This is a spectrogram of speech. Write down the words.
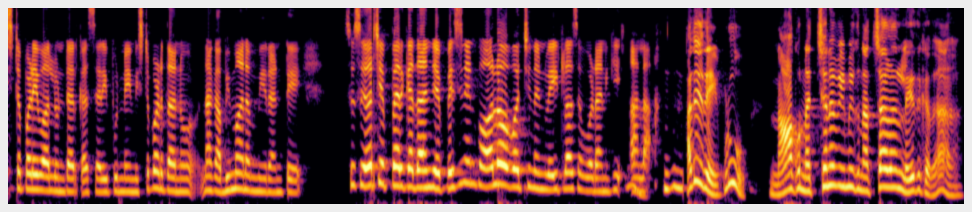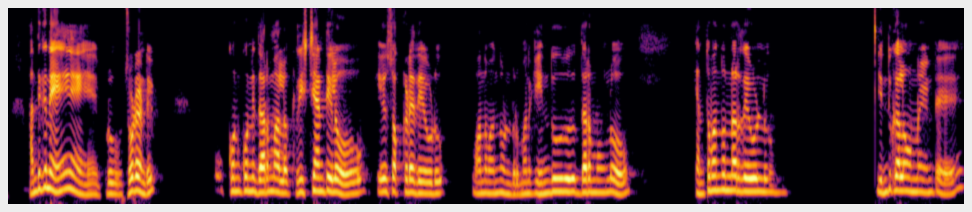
ఇష్టపడే వాళ్ళు ఉంటారు కదా సార్. ఇప్పుడు నేను ఇష్టపడతాను. నాకు అభిమానం మీరంటే సో సార్ చెప్పారు కదా అని చెప్పేసి నేను ఫాలో అవ్వచ్చు నేను వెయిట్ లాస్ అవ్వడానికి. అలా. అదే అదే ఇప్పుడు నాకు నచ్చినవి మీకు నచ్చాలని లేదు కదా. అందుకనే ఇప్పుడు చూడండి కొన్ని కొన్ని ధర్మాల్లో క్రిస్టియానిటీలో ఏసు ఒక్కడే దేవుడు వంద మంది ఉండరు. మనకి హిందూ ధర్మంలో ఎంతమంది ఉన్నారు దేవుళ్ళు? ఎందుకు అలా ఉన్నాయంటే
